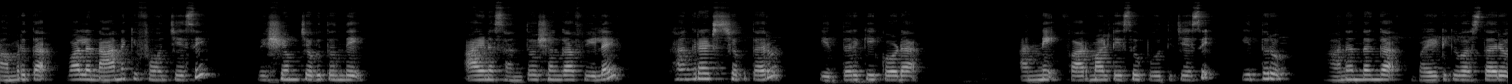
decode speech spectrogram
అమృత వాళ్ళ నాన్నకి ఫోన్ చేసి విషయం చెబుతుంది. ఆయన సంతోషంగా ఫీల్ అయి కంగ్రాట్స్ చెబుతారు ఇద్దరికీ కూడా. అన్ని ఫార్మాలిటీసు పూర్తి చేసి ఇద్దరు ఆనందంగా బయటికి వస్తారు.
